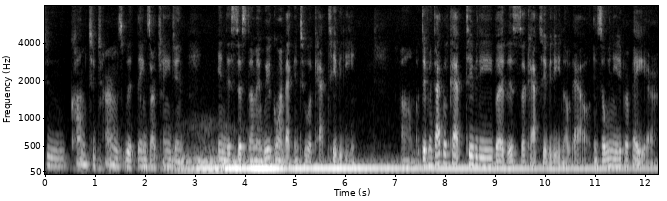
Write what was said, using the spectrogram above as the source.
to come to terms with things are changing in this system, and we're going back into a captivity, um, a different type of captivity, but it's a captivity, no doubt. And so we need to prepare,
